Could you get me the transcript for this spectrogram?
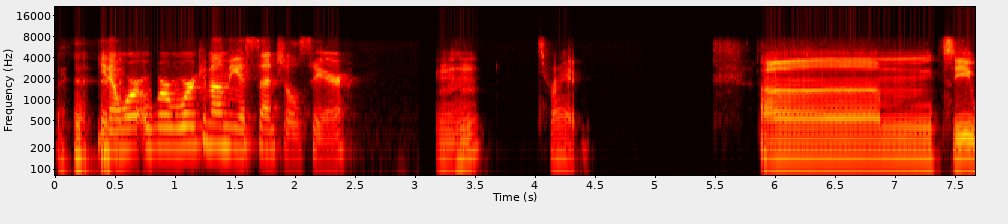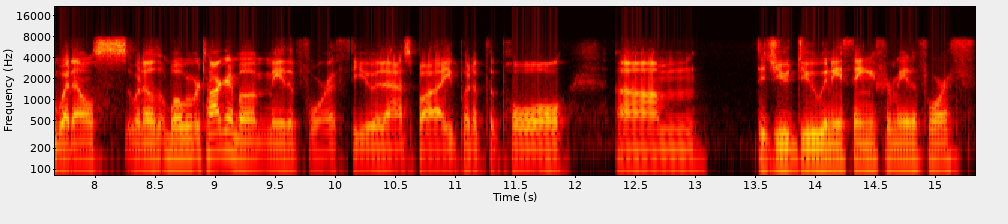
you know, we're we're working on the essentials here. Mm-hmm. That's right. Um, see what else? What else? Well, we were talking about May the Fourth. You had asked about. You put up the poll. Um, did you do anything for May the Fourth?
